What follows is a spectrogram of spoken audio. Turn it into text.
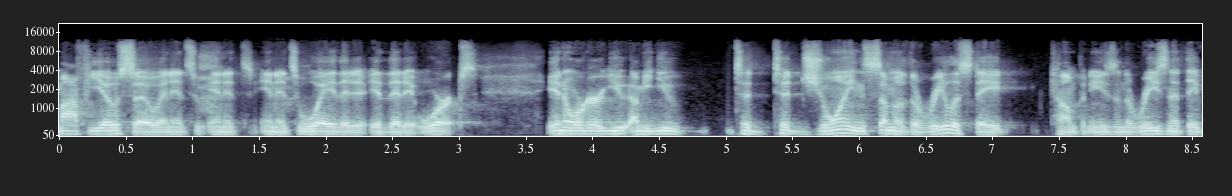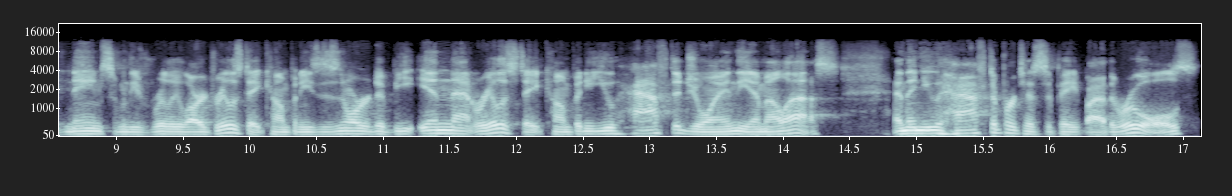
mafioso in its in its in its way that it that it works. In order you, I mean, you to to join some of the real estate companies, and the reason that they've named some of these really large real estate companies is in order to be in that real estate company, you have to join the MLS, and then you have to participate by the rules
